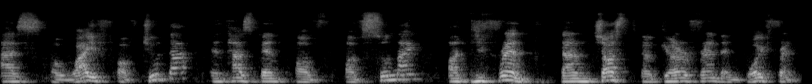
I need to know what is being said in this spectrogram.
as a wife of judah and husband of of Sunai are different than just a girlfriend and boyfriend.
